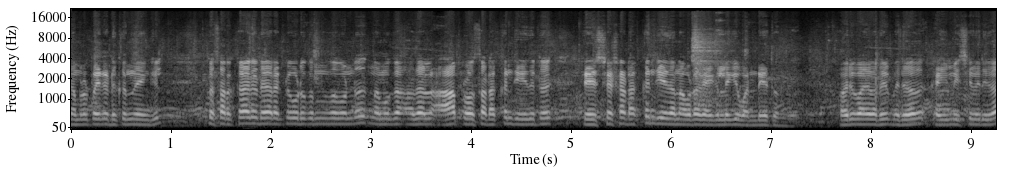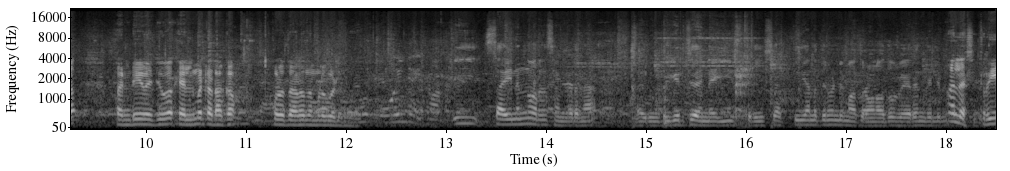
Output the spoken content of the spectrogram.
നമ്പർ പ്ലേറ്റ് എടുക്കുന്നതെങ്കിൽ ഇപ്പോൾ സർക്കാർ ഡയറക്റ്റ് കൊടുക്കുന്നത് കൊണ്ട് നമുക്ക് അത് ആ പ്രോസസ് അടക്കം ചെയ്തിട്ട് രജിസ്ട്രേഷൻ അടക്കം ചെയ്താണ് അവരുടെ കൈകളിലേക്ക് വണ്ടി എത്തുന്നത്. അവർ വരിക കൈവീശി വരിക വണ്ടി വയ്ക്കുക ഹെൽമെറ്റ് അടക്കം കൊടുത്താണ് നമ്മൾ വിടുന്നത്. ഈ സൈൻ എന്ന് പറഞ്ഞ സംഘടന രൂപീകരിച്ചു തന്നെ ഈ സ്ത്രീ ശാക്തീകരണത്തിന് വേണ്ടി മാത്രമാണോ? അതോ വേറെ എന്തെങ്കിലും? അല്ല സ്ത്രീ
